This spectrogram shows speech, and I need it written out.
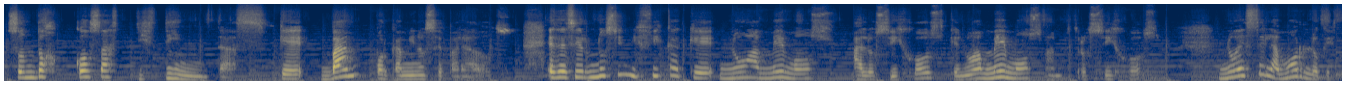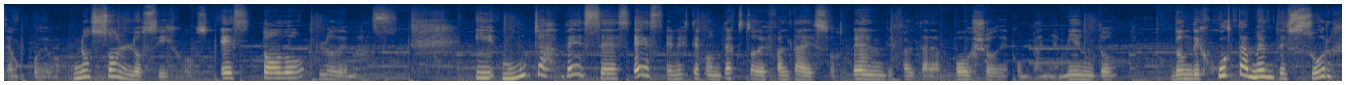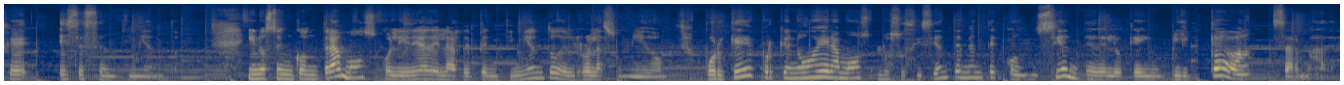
Son dos cosas distintas que van por caminos separados. Es decir, no significa que no amemos a los hijos, que no amemos a nuestros hijos, no es el amor lo que está en juego, no son los hijos, es todo lo demás. Y muchas veces es en este contexto de falta de sostén, de falta de apoyo, de acompañamiento, donde justamente surge ese sentimiento. Y nos encontramos con la idea del arrepentimiento del rol asumido. ¿Por qué? Porque no éramos lo suficientemente conscientes de lo que implicaba ser madre.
